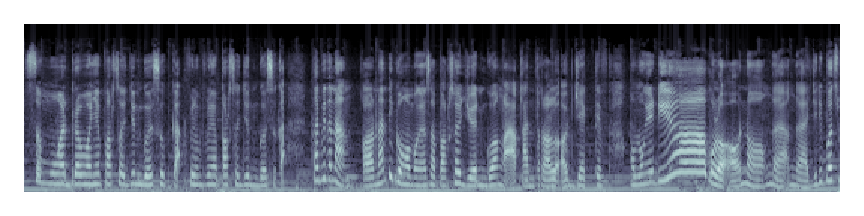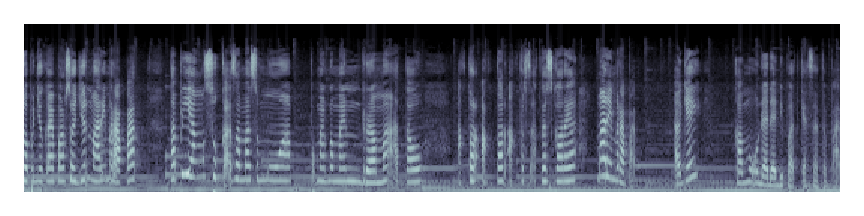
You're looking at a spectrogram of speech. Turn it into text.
Semua dramanya Park Seo Joon gue suka. Film-filmnya Park Seo Joon gue suka. Tapi tenang kalau nanti gue ngomongin soal Park Seo Joon gue nggak akan terlalu objektif. Ngomongnya dia mulu. Oh no nggak nggak. Jadi buat semua penyuka Park Seo Joon mari merapat tapi yang suka sama semua pemain-pemain drama atau aktor-aktor, aktris-aktris Korea, mari merapat. Oke? Okay? Kamu udah ada di podcast yang tepat.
